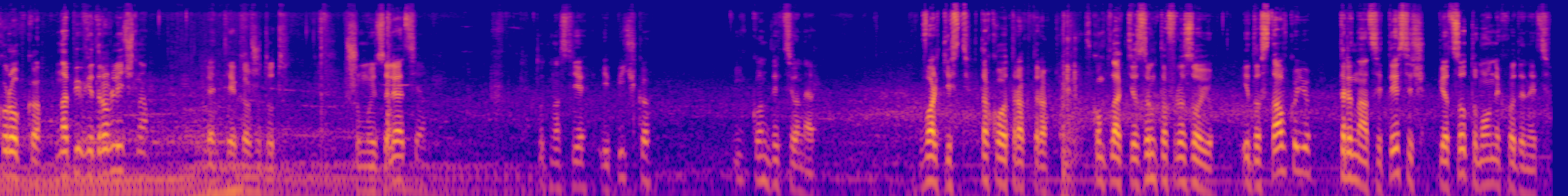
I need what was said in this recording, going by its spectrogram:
Коробка напівгідравлічна. Гляньте, яка вже тут шумоізоляція. Тут у нас є і пічка, і кондиціонер. Вартість такого трактора в комплекті з ґрунтофрезою і доставкою 13 тисяч 500 умовних одиниць.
